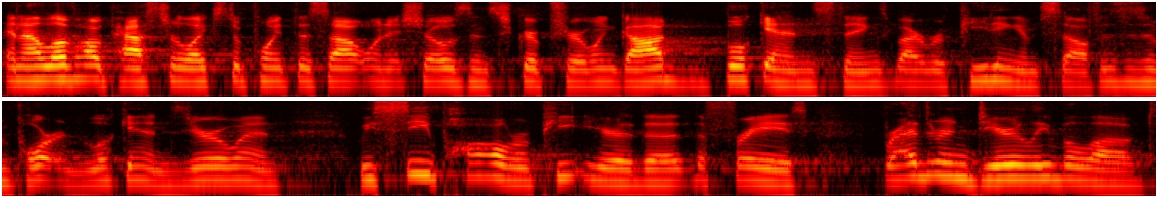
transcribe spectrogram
and I love how Pastor likes to point this out when it shows in Scripture, when God bookends things by repeating himself. This is important. Look in, zero in. We see Paul repeat here the, the phrase, Brethren, dearly beloved.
